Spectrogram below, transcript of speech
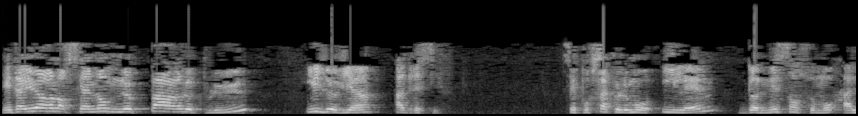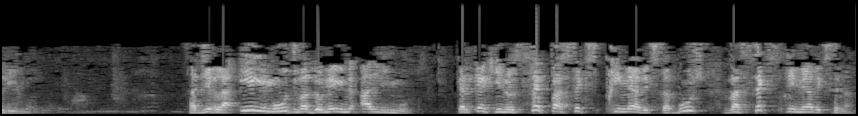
Et d'ailleurs, lorsqu'un homme ne parle plus, il devient agressif. C'est pour ça que le mot ilem donne naissance au mot alim. C'est-à-dire la ilmout va donner une alimout. Quelqu'un qui ne sait pas s'exprimer avec sa bouche va s'exprimer avec ses mains.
